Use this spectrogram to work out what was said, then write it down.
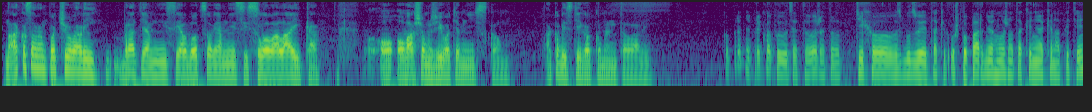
No ako sa vám počúvali bratia mnísi alebo otcovia mnísi slova lajka o, o vašom živote mnížskom? Ako by ste ich okomentovali? Ako pre mňa prekvapujúce to, že to ticho vzbudzuje také, už po pár dňoch možno také nejaké napätie.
